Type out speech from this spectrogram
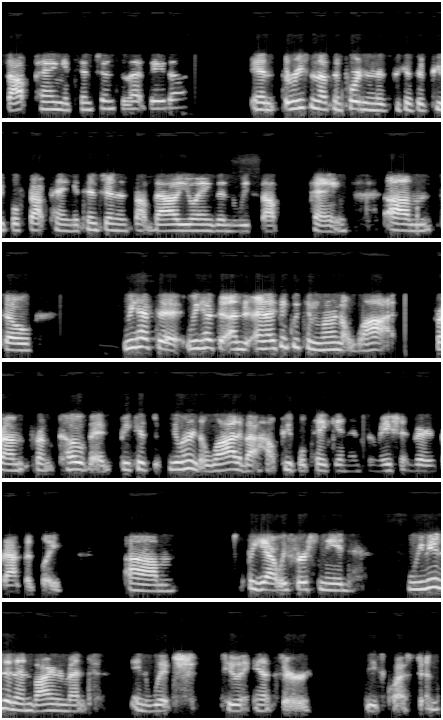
stop paying attention to that data? And the reason that's important is because if people stop paying attention and stop valuing then we stop paying. Um, so we have to we have to under and i think we can learn a lot from from covid because we learned a lot about how people take in information very rapidly. Um, but yeah we first need we need an environment in which to answer these questions.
